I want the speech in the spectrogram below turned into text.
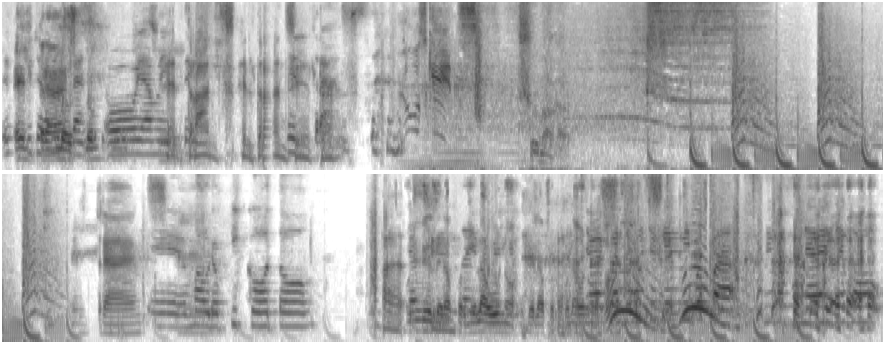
El trans, trans, los- obviamente. el trans, el trans, sí, El el trans. trans. Los Kids. el trans. Eh, eh, Mauro Picotto. Ah, el de la Fórmula 1. De la Fórmula Yo me 1. acuerdo mucho que mi papá, mi papá una vez llegó,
